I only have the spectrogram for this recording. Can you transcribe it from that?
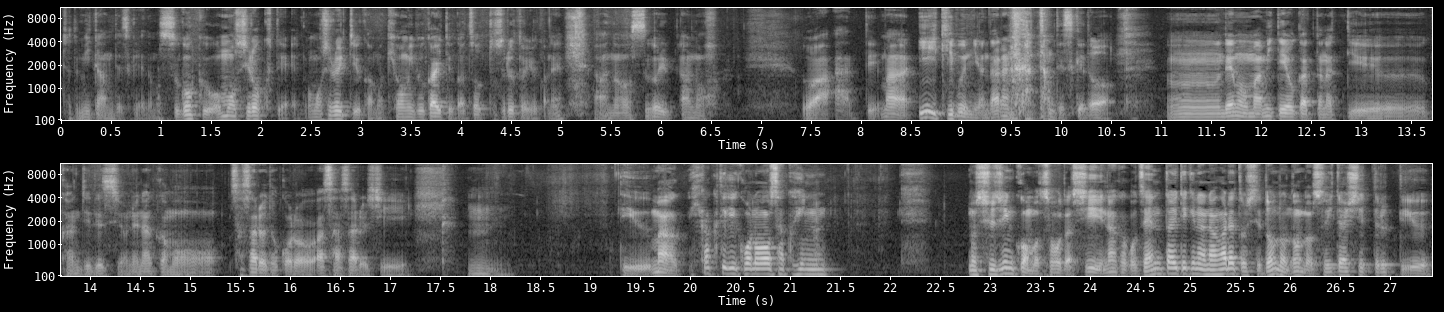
ちょっと見たんですけれどもすごく面白くて面白いっていうか、まあ、興味深いというかゾッとするというかねあのすごいあのうわーってまあいい気分にはならなかったんですけどうんでもまあ見てよかったなっていう感じですよね。なんかもう刺さるところは刺さるしうん。っていうまあ比較的この作品の主人公もそうだしなんかこう全体的な流れとしてどんどんどんどん衰退していってるっていう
